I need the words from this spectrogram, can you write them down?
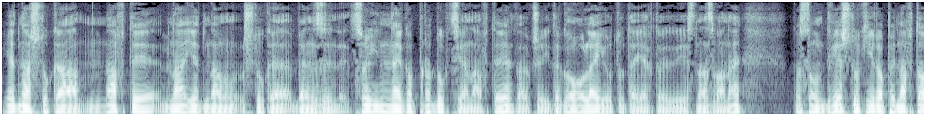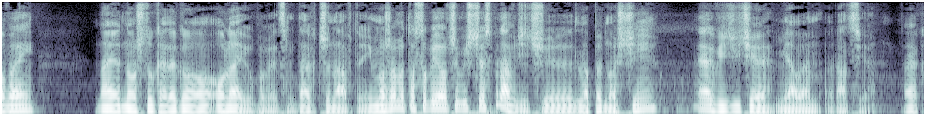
jedna sztuka nafty na jedną sztukę benzyny. Co innego produkcja nafty, tak, czyli tego oleju tutaj, jak to jest nazwane, to są dwie sztuki ropy naftowej na jedną sztukę tego oleju, powiedzmy, tak, czy nafty. I możemy to sobie oczywiście sprawdzić e, dla pewności. Jak widzicie, miałem rację, tak?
